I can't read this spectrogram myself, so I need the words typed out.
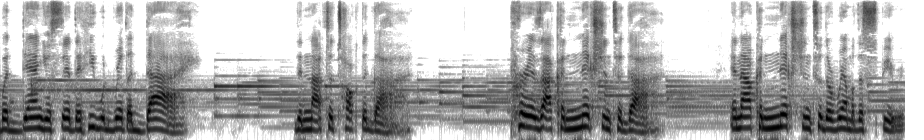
But Daniel said that he would rather die than not to talk to God. Prayer is our connection to God and our connection to the realm of the Spirit.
